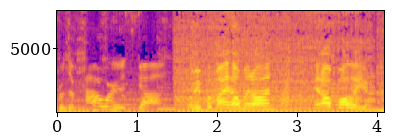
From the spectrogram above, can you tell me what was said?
for the power it's got. Let me put my helmet on and I'll follow you.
